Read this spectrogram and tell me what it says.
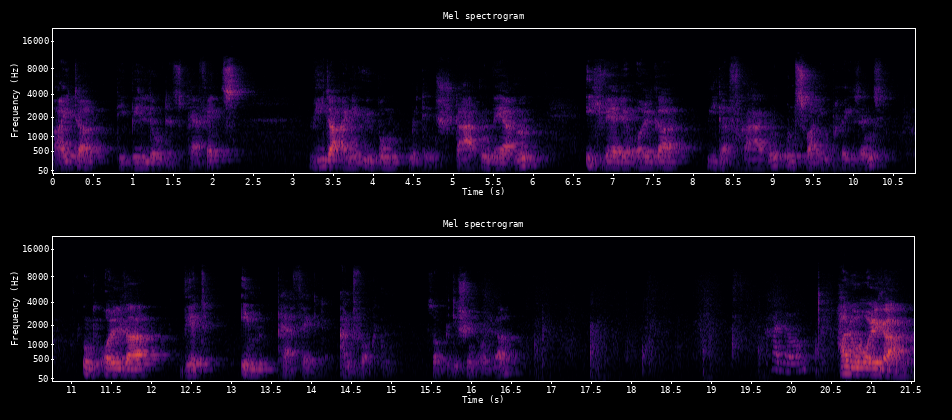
weiter die Bildung des Perfekts. Wieder eine Übung mit den starken Verben. Ich werde Olga wieder fragen, und zwar im Präsens. Und Olga wird im Perfekt antworten. So, bitteschön, Olga. Hallo, Hallo, Olga.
